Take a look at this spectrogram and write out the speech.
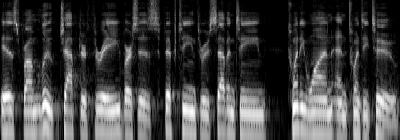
is from Luke chapter 3, verses 15 through 17, 21, and 22,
